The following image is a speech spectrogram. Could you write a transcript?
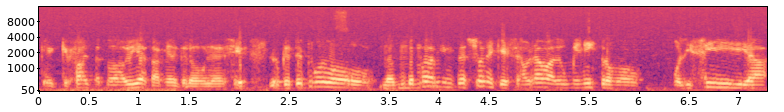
que, falta todavía también te lo voy a decir. Lo que te puedo, lo que te puedo dar mi impresión es que se hablaba de un ministro policía,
